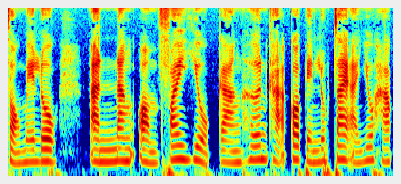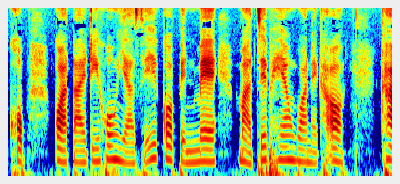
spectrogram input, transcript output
สองเมโลก อันนางอ่อมไฟอยู่กลางเฮิรนค่ะ ก็เป็นลูกใจอายุหาครบกว่าตายที่ห้องยาเสก็เป็นแม่มาเจ็บแห้งวันไหนค่ะอ๋อค่ะ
